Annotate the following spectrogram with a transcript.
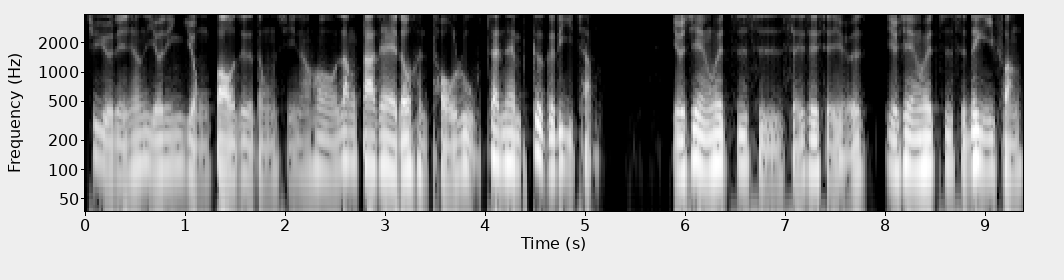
就有点像是有点拥抱这个东西，然后让大家也都很投入，站在各个立场，有些人会支持谁谁谁，有有些人会支持另一方，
